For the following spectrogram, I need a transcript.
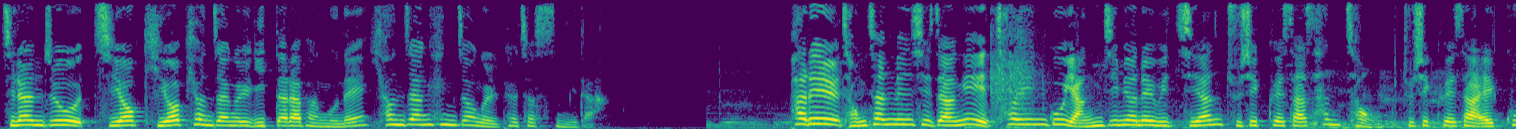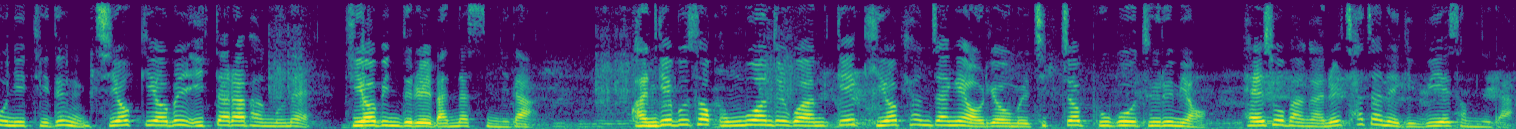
지난주 지역 기업 현장을 잇따라 방문해 현장 행정을 펼쳤습니다. 8일 정찬민 시장이 처인구 양지면에 위치한 주식회사 산청, 주식회사 에코니티 등 지역 기업을 잇따라 방문해 기업인들을 만났습니다. 관계부서 공무원들과 함께 기업 현장의 어려움을 직접 보고 들으며 해소 방안을 찾아내기 위해서입니다.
